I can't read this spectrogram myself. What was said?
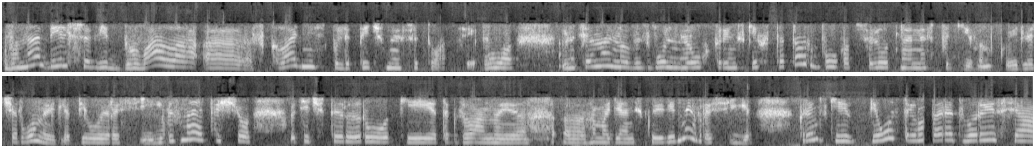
Вона більше відбивала е, складність політичної ситуації, бо національно-визвольний рух кримських татар був абсолютною несподіванкою і для червоної, і для білої Росії. Ви знаєте, що оці чотири роки так званої е, громадянської війни в Росії Кримський півострів перетворився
